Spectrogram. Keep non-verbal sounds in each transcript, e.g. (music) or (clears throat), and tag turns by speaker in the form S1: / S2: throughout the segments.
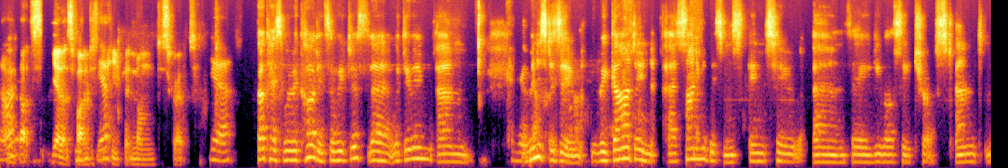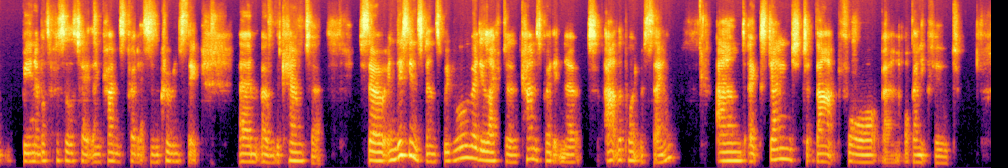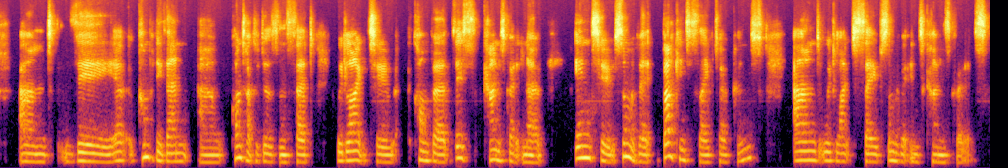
S1: All right.
S2: That's yeah, that's fine. Just
S1: Yeah.
S2: to keep it nondescript.
S1: Yeah.
S3: Okay, so we're recording. So we're just uh, we're doing um,
S1: Can
S3: a minister. Zoom regarding uh, signing a business into uh, the ULC trust and being able to facilitate then kindness credits as a currency um, over the counter. So in this instance, we've already left a kindness credit note at the point of sale and exchanged that for uh, organic food. And the uh, company then uh, contacted us and said, we'd like to convert this kindness credit note into some of it back into slave tokens, and we'd like to save some of it into kindness credits.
